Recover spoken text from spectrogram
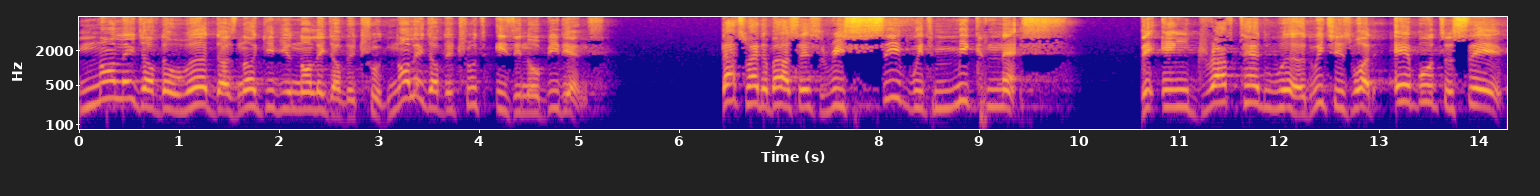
Knowledge of the word does not give you knowledge of the truth. Knowledge of the truth is in obedience. That's why the Bible says, receive with meekness the engrafted word, which is what? Able to save.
